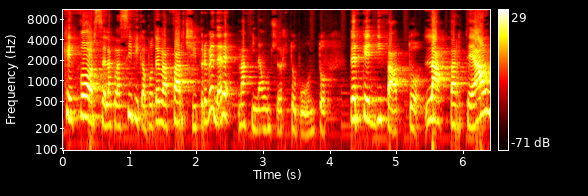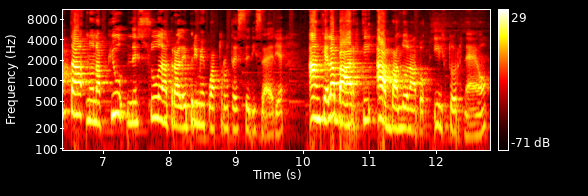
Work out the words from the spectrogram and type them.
che forse la classifica poteva farci prevedere, ma fino a un certo punto, perché di fatto la parte alta non ha più nessuna tra le prime quattro teste di serie. Anche la Barty ha abbandonato il torneo.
